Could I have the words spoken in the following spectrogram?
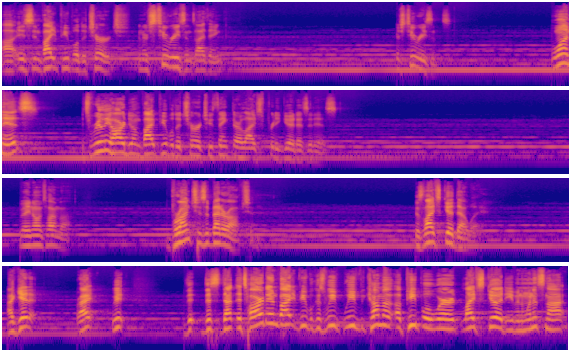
uh, is invite people to church. And there's two reasons, I think. There's two reasons. One is it's really hard to invite people to church who think their life's pretty good as it is. You know what I'm talking about? Brunch is a better option because life's good that way. I get it, right? We, this, that, it's hard to invite people because we've, we've become a, a people where life's good even when it's not.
